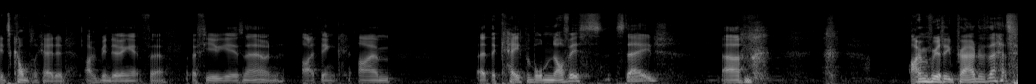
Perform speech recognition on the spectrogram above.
it's complicated. I've been doing it for a few years now, and I think I'm at the capable novice stage. Um, I'm really proud of that.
